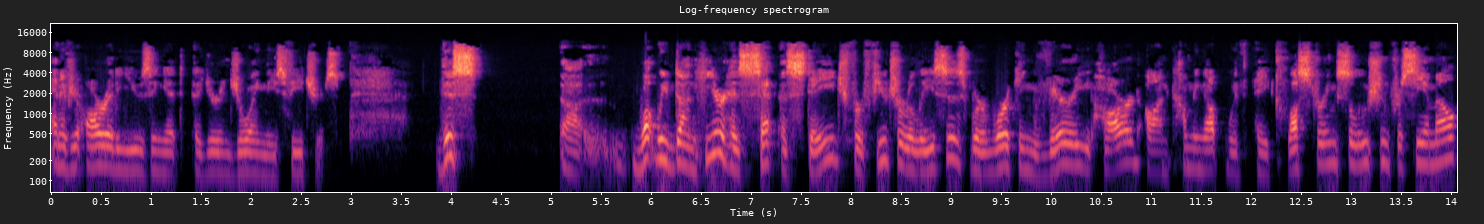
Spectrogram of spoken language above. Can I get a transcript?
And if you're already using it, uh, you're enjoying these features. This uh, what we've done here has set a stage for future releases. We're working very hard on coming up with a clustering solution for CML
